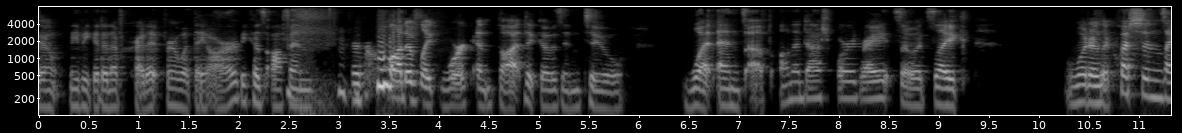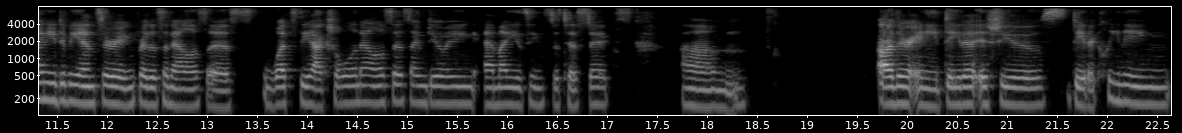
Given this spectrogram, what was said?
don't maybe get enough credit for what they are because often there's a lot of like work and thought that goes into what ends up on a dashboard, right? So it's like, what are the questions I need to be answering for this analysis? What's the actual analysis I'm doing? Am I using statistics? Um, are there any data issues, data cleaning?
